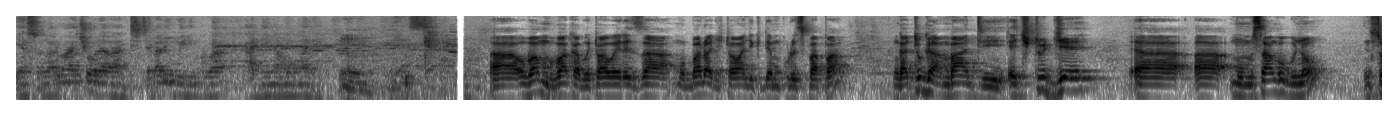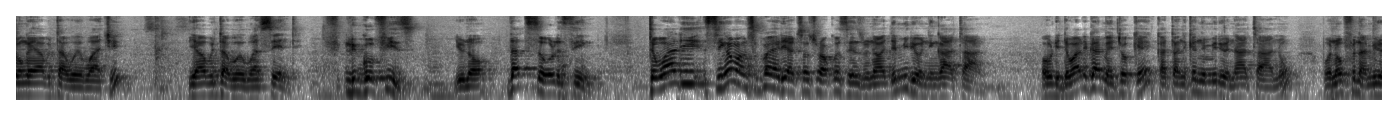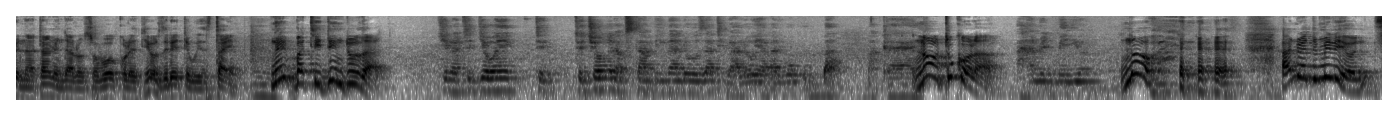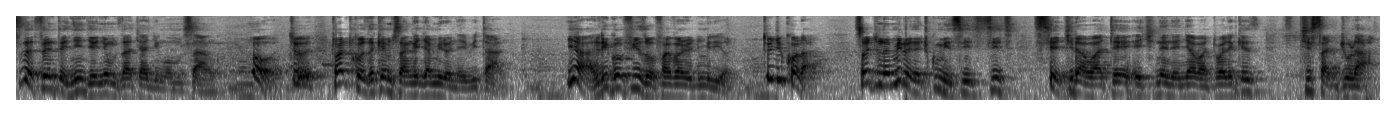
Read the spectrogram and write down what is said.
yensonga lwaki olaba nti tebali willing kuba adinga mu mane yes. Uh, oba mu bubaka bwe twaweereza mu bbalwa gye twawandikidde mu kulusi papa nga tugamba nti ekitujje uh, uh, mu musango guno nsonga ya butaweebwa ki? Ya butaweebwa sente legal fees you know that's the only thing. Tewali singa mamusapa yali atusasulako senzo nawadde miliyoni nga ataano oli tewali gambye nti okay katandike ne miliyoni ataano bona ofuna miliyoni ataano endala osobola okola ki ozirete with time Ne- but he didn't do that kino tekyongera kustampinga ndowooza nti baloya baliwo kubba baklayani no tukola 100 million no 100 million size sente nyingi enyo muzakyajinga omusango no twali tukozeko emisango egya miliyoni ebitaano yeah legal fees of 500 million tugikola so kino miliyoni ekikumi si- si si ekirawo ate ekinene ennyo abantu baleke kisajjula.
